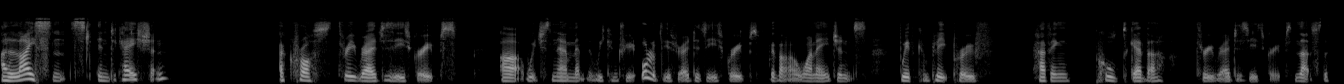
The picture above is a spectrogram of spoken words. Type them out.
a licensed indication across three rare disease groups, uh, which has now meant that we can treat all of these rare disease groups with IL-1 agents with complete proof, having pulled together three rare disease groups. And that's the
